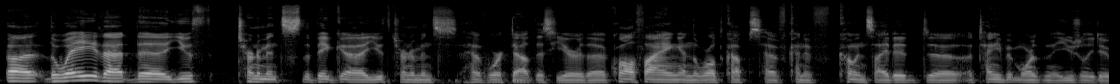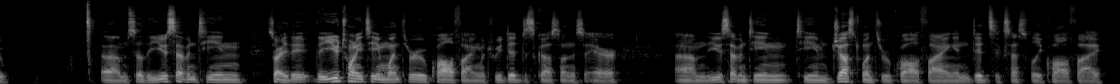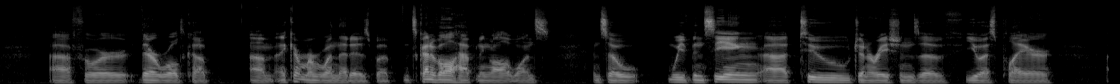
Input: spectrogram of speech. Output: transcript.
Uh, the way that the youth tournaments, the big uh, youth tournaments, have worked out this year, the qualifying and the World Cups have kind of coincided uh, a tiny bit more than they usually do. Um, so the U17, sorry, the, the U20 team went through qualifying, which we did discuss on this air. Um, the U17 team just went through qualifying and did successfully qualify uh, for their World Cup. Um, I can't remember when that is, but it's kind of all happening all at once. And so we've been seeing uh, two generations of U.S. player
